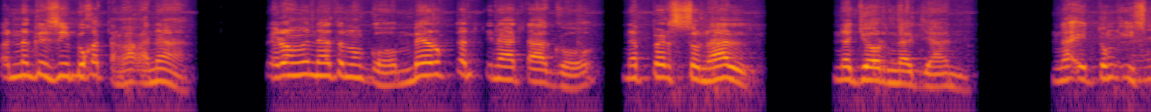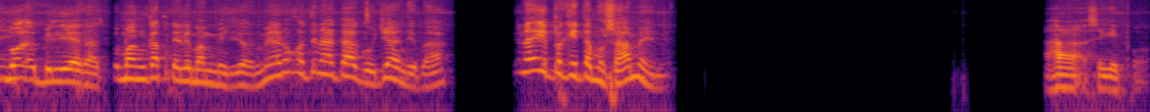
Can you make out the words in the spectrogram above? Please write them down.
Pag nag-resibo ka, tanga ka na. Pero ang natanong ko, meron kang tinatago na personal na journal dyan na itong Isbol Abiliera tumanggap ng 5 milyon. Meron kang tinatago dyan, di ba? Yun ang ipakita mo sa amin. Ah, sige po.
